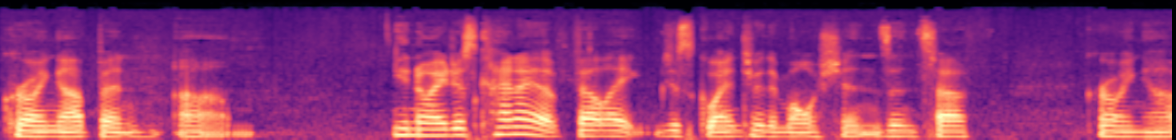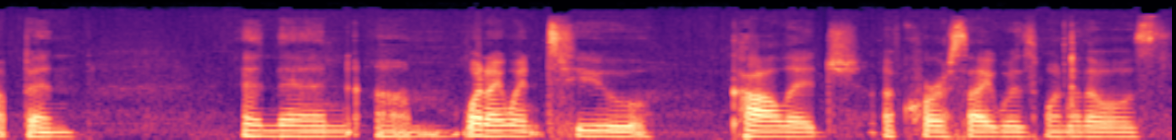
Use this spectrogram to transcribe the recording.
growing up, and um, you know, I just kind of felt like just going through the motions and stuff, growing up, and and then um, when I went to college, of course, I was one of those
